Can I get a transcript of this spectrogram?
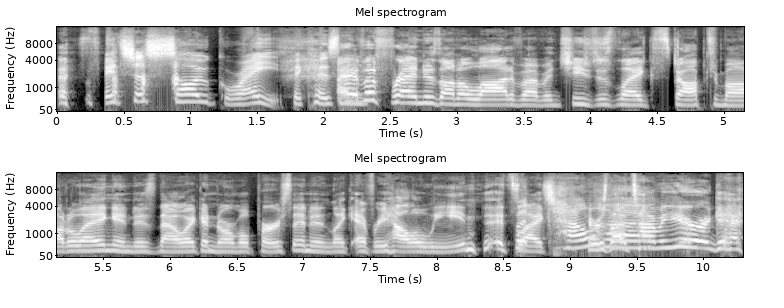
yes. It's just so great because I have a friend who's on a lot of them and she's just like stopped modeling and is now like a normal person and like every Halloween it's like tell here's that time of year again.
